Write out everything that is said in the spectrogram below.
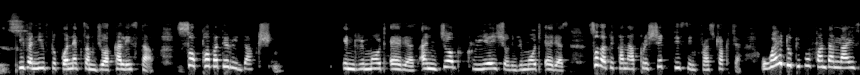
yes. even if to connect some Juakali stuff. So, poverty reduction in remote areas and job creation in remote areas so that they can appreciate this infrastructure. Why do people vandalize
